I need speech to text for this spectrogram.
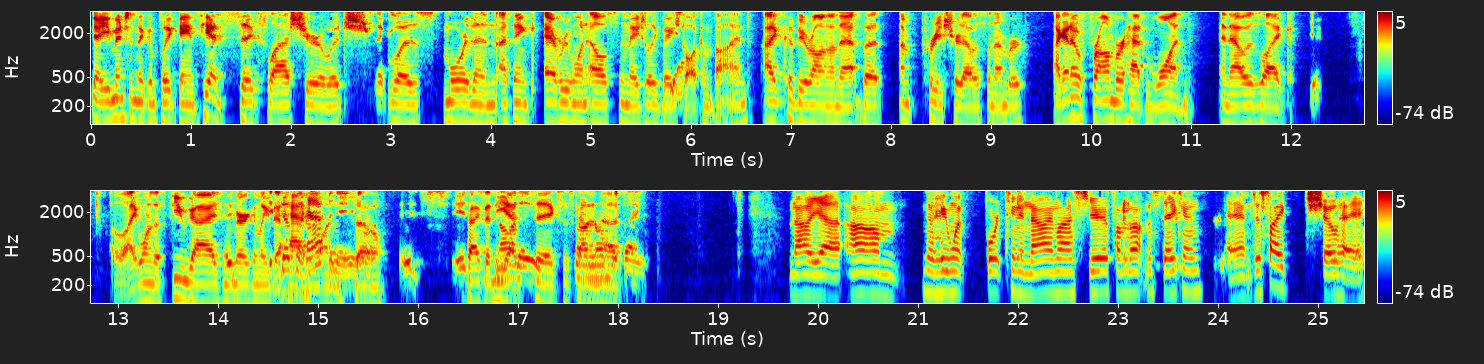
Yeah, you mentioned the complete games. He had six last year, which Six. was more than I think everyone else in Major League Baseball combined. I could be wrong on that, but I'm pretty sure that was the number. Like I know Framber had one, and that was like Yeah. like one of the few guys in the American League that had one. anymore. So It's the fact that he had a- six is not kind a of nuts. thing. no, yeah. Um, no, he went 14 and nine last year, if I'm not mistaken. And just like Shohei,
